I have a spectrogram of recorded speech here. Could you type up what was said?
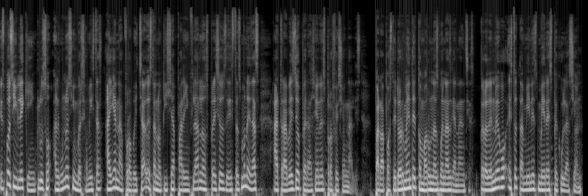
Es posible que incluso algunos inversionistas hayan aprovechado esta noticia para inflar los precios de estas monedas a través de operaciones profesionales, para posteriormente tomar unas buenas ganancias. Pero de nuevo, esto también es mera especulación.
